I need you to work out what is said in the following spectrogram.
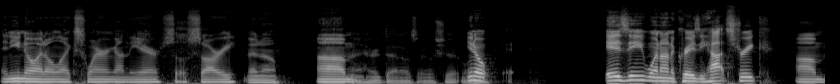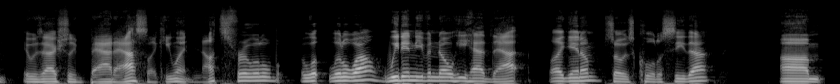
and you know I don't like swearing on the air, so sorry. I know. Um, I heard that. I was like, oh shit. you know, Izzy went on a crazy hot streak. Um, it was actually badass. Like he went nuts for a little a little while. We didn't even know he had that like in him, so it was cool to see that. Um,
